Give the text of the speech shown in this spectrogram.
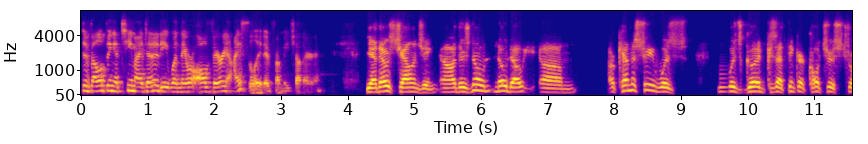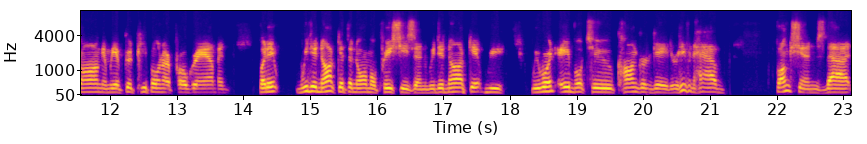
developing a team identity when they were all very isolated from each other. Yeah, that was challenging. Uh, there's no no doubt. Um, our chemistry was was good because I think our culture is strong and we have good people in our program. And but it we did not get the normal preseason. We did not get we we weren't able to congregate or even have functions that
